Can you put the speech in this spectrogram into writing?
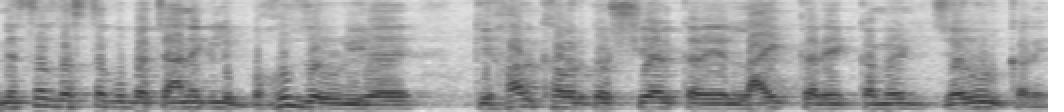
नेशनल दस्तक को बचाने के लिए बहुत ज़रूरी है कि हर खबर को शेयर करें, लाइक करें, कमेंट ज़रूर करें।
